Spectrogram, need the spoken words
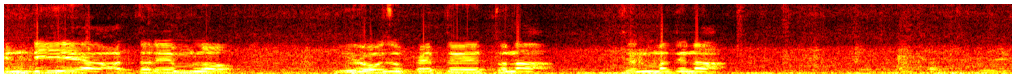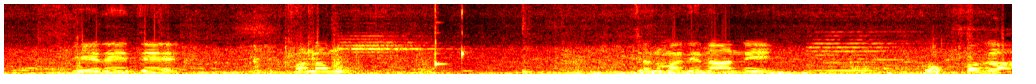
ఎన్డీఏ ఆధ్వర్యంలో ఈరోజు పెద్ద ఎత్తున జన్మదిన ఏదైతే మనం జన్మదినాన్ని గొప్పగా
